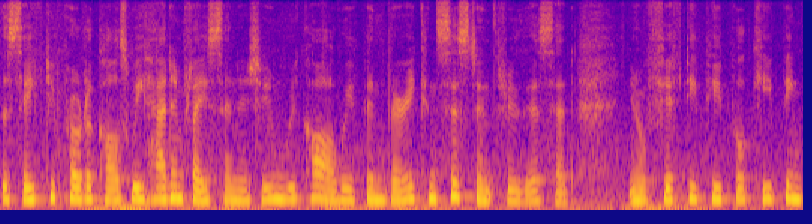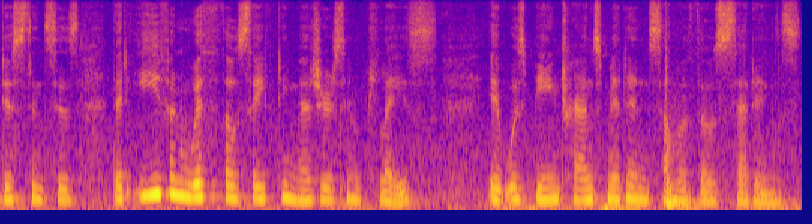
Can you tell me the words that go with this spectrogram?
the safety protocols we had in place, and as you recall, we've been very consistent through this at you know 50 people keeping distances, that even with those safety measures in place, it was being transmitted in some of those settings.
